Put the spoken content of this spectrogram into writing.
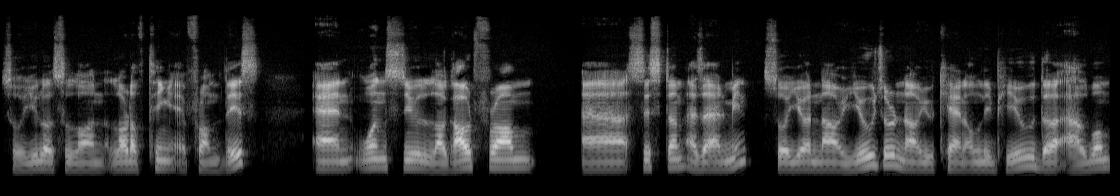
So you'll also learn a lot of things eh, from this. And once you log out from a system as admin so you are now user now you can only view the album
